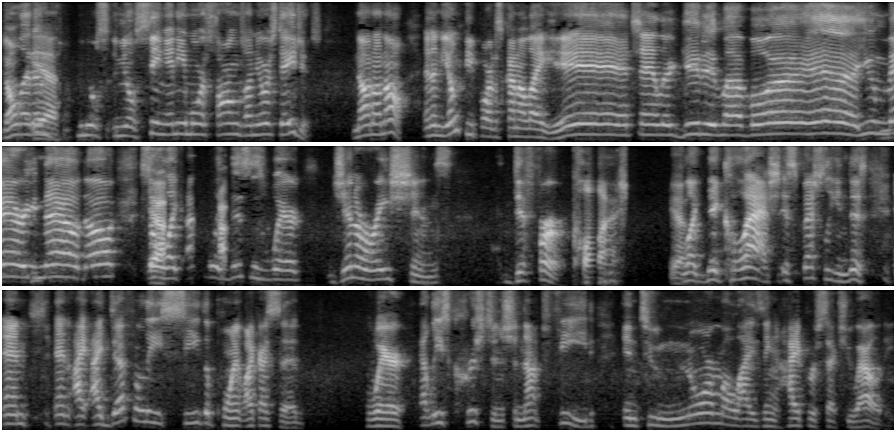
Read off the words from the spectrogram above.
Don't let him, yeah. you know, you know, sing any more songs on your stages. No, no, no. And then the young people are just kind of like, yeah, Chandler, get it, my boy. Yeah, you married now, dog. So yeah. like, I feel like this is where generations differ, clash. Yeah. Like they clash, especially in this. And and I, I definitely see the point, like I said, where at least Christians should not feed into normalizing hypersexuality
